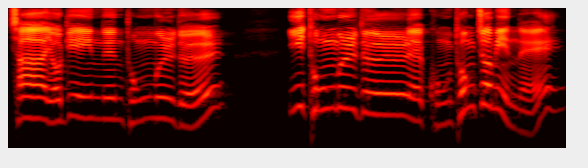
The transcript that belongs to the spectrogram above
자, 여기에 있는 동물들, 이 동물들의 공통점이 있네.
